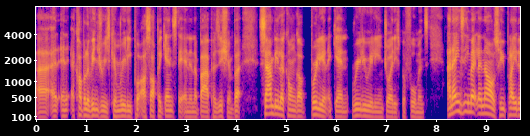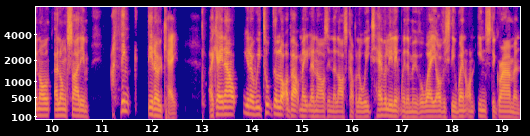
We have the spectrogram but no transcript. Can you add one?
uh, a, a, couple of injuries can really put us up against it and in a bad position. But Sambi Lokonga, brilliant again. Really, really enjoyed his performance. And Ainsley Maitland-Niles, who played an, alongside him, I think did okay. Okay, now, you know, we talked a lot about Maitland-Niles in the last couple of weeks, heavily linked with a move away. Obviously, went on Instagram and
